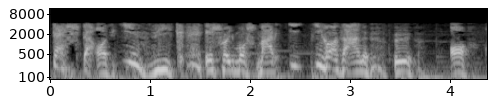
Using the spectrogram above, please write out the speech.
teste az izzik, és hogy most már igazán ő a,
